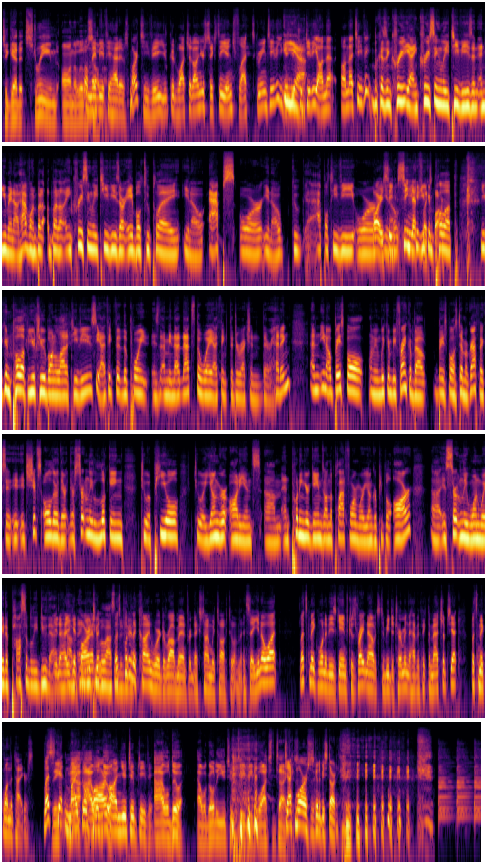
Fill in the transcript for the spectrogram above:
to get it streamed on a little Well, cell maybe if you had a smart TV, you could watch it on your 60-inch flat screen TV. You get Yeah. YouTube TV on that on that TV. because incre- yeah, increasingly TVs and, and you may not have one, but but uh, increasingly TVs are able to play you know apps or you know Google, Apple TV or Barr, you you see- know, see you can, you can Barr. pull up you can pull up YouTube on a lot of TVs. Yeah, I think that the point is I mean that that's the way I think the direction they're heading. And you know baseball. I mean we can be frank about baseball's demographics. It, it, it shifts older. They're they're certainly looking to appeal to a younger audience, um, and putting your games on the platform where younger people are uh, is certainly one way to possibly do that. You know how you Um, get and Barr, YouTube allows Let's put do in a kind word to Rob Manfred next time we talk to him and say, you know what? Let's make one of these games because right now it's to be determined. They haven't picked the matchups yet. Let's make one the Tigers. Let's See, get Michael Barr on YouTube TV. I will do it. I will go to YouTube TV to watch the Tigers. Jack Morris is going to be starting.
